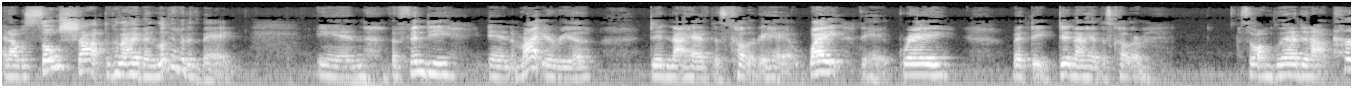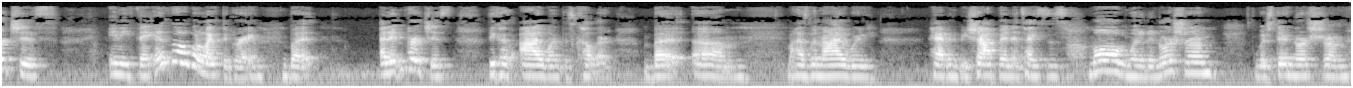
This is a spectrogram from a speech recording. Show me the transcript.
And I was so shocked because I had been looking for this bag and the Fendi in my area did not have this color. They had white, they had gray, but they did not have this color. So I'm glad I did not purchase anything. And I would like the gray, but I didn't purchase because I wanted this color. But um, my husband and I, we happened to be shopping in Tyson's Mall. We went into Nordstrom, which their Nordstrom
